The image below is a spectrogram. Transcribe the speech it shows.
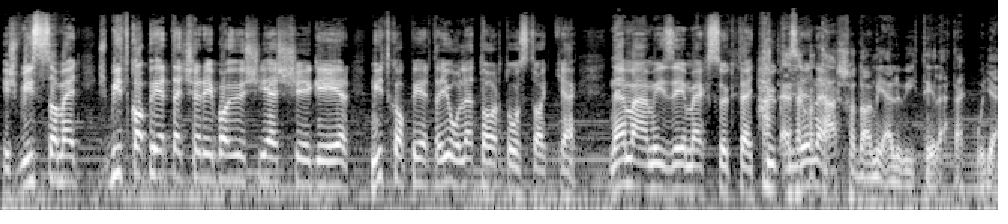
és visszamegy, és mit kap érte cserébe a hősiességéért, mit kap érte, jó, letartóztatják. Nem ám izé megszöktetjük. Hát ezek a társadalmi előítéletek, ugye?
